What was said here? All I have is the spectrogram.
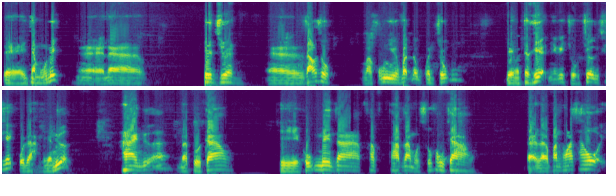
để nhằm mục đích ờ, là tuyên truyền ờ, giáo dục và cũng như vận động quần chúng để mà thực hiện những cái chủ trương chính sách của đảng và nhà nước hai nữa là tuổi cao, thì cũng nên ra tham gia một số phong trào, gọi là văn hóa xã hội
